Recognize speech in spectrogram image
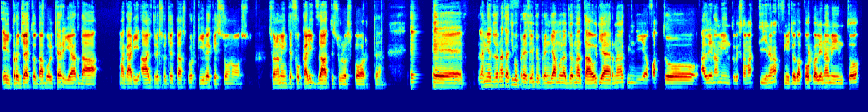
e il progetto Double Career da magari altre società sportive che sono solamente focalizzate sullo sport. E, e la mia giornata tipo, per esempio, prendiamo la giornata odierna, quindi ho fatto allenamento questa mattina, finito da poco allenamento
